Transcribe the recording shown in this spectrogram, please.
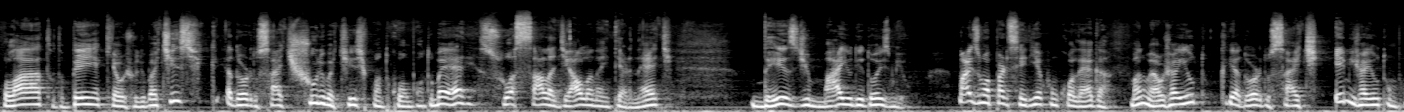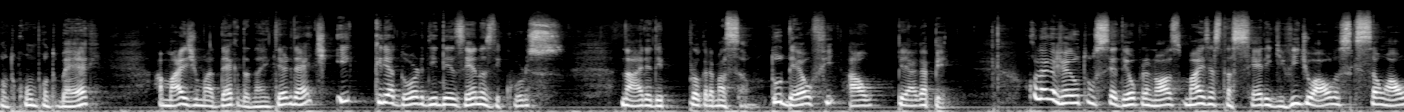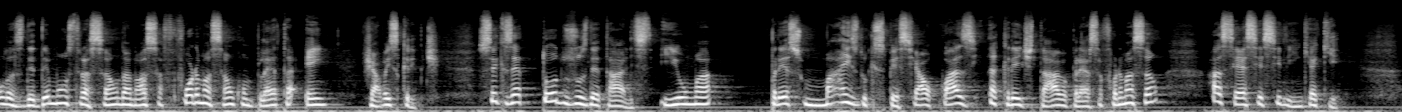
Olá, tudo bem? Aqui é o Júlio Batiste, criador do site juliobatiste.com.br, sua sala de aula na internet desde maio de 2000. Mais uma parceria com o colega Manuel Jailton, criador do site mjailton.com.br, há mais de uma década na internet e criador de dezenas de cursos na área de programação, do Delphi ao PHP. O colega Jailton cedeu para nós mais esta série de videoaulas que são aulas de demonstração da nossa formação completa em JavaScript. Se você quiser todos os detalhes e um preço mais do que especial, quase inacreditável para essa formação, acesse esse link aqui.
